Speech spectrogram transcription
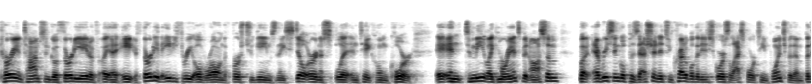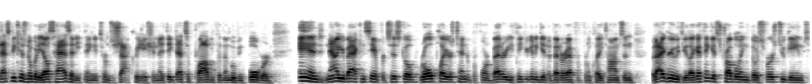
Curry and Thompson go 38 of uh, 30 of 83 overall in the first two games, and they still earn a split and take home court. And to me, like Morant's been awesome, but every single possession, it's incredible that he scores the last 14 points for them. But that's because nobody else has anything in terms of shot creation. I think that's a problem for them moving forward. And now you're back in San Francisco. Role players tend to perform better. You think you're going to get a better effort from Klay Thompson. But I agree with you. Like, I think it's troubling those first two games.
